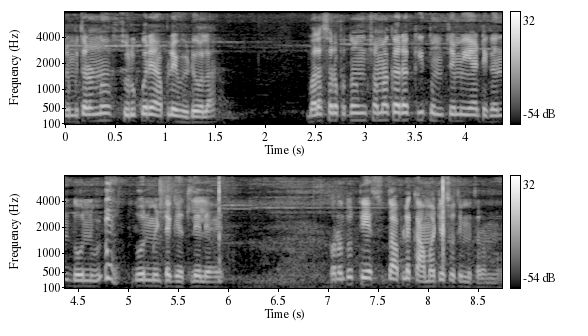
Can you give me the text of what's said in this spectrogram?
तर मित्रांनो सुरू करूया आपल्या व्हिडिओला. मला सर्वप्रथम क्षमा करा की तुमचे मी या ठिकाणी दोन दोन मिनटं घेतलेले आहेत. परंतु ते सुद्धा आपल्या कामाचेच होते मित्रांनो.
